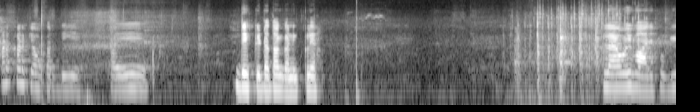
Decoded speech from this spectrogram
ਖੜ ਖੜ ਕਿਉਂ ਕਰਦੀ ਏ? ਹਾਏ। ਦੇਖ ਕਿੱਡਾ ਧਾਗਾ ਨਿਕਲਿਆ। ਲੈ ਉਹੀ ਆਵਾਜ਼ ਹੋ ਗਈ।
